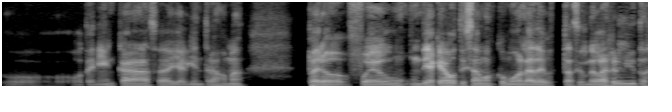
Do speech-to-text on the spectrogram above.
o, o tenía en casa y alguien trajo más, pero fue un, un día que bautizamos como la degustación de barrilito.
